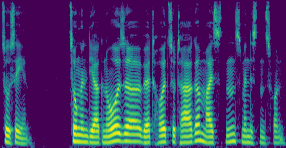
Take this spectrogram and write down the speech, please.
zu sehen. Zungendiagnose wird heutzutage meistens mindestens von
